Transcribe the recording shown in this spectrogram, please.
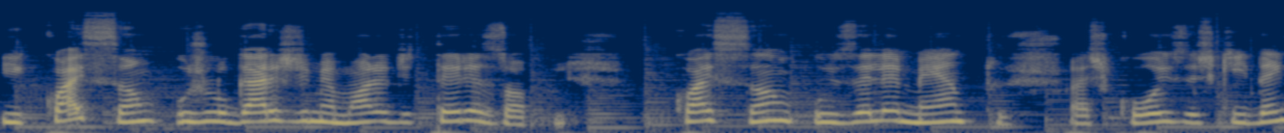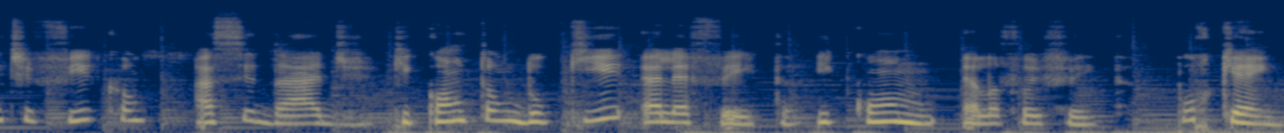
E quais são os lugares de memória de Teresópolis quais são os elementos, as coisas que identificam a cidade, que contam do que ela é feita e como ela foi feita. Por quem?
